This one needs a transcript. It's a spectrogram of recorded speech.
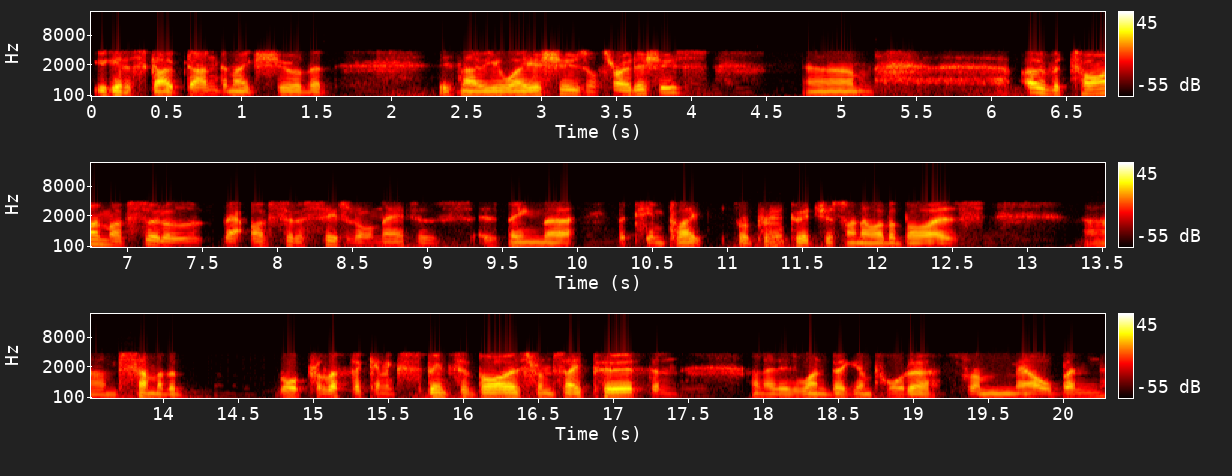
you get a scope done to make sure that there's no airway issues or throat issues. Um, over time, I've sort of I've sort of set it on that as as being the the template for a pre-purchase. I know other buyers, um, some of the more prolific and expensive buyers from say Perth, and I know there's one big importer from Melbourne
